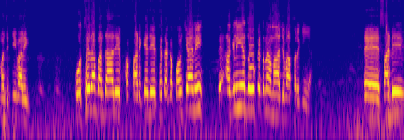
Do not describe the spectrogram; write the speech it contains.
ਮੰਜਕੀ ਵਾਲੀ। ਉੱਥੇ ਦਾ ਬੰਦਾ ਅਜੇ ਫ- ਫੜ ਕੇ ਜੇ ਇੱਥੇ ਤੱਕ ਪਹੁੰਚਿਆ ਨਹੀਂ, ਤੇ ਅਗਲੀਆਂ ਦੋ ਘਟਨਾਵਾਂ ਅੱਜ ਵਾਪਰ ਗਈਆਂ। ਤੇ ਸਾਡੀ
